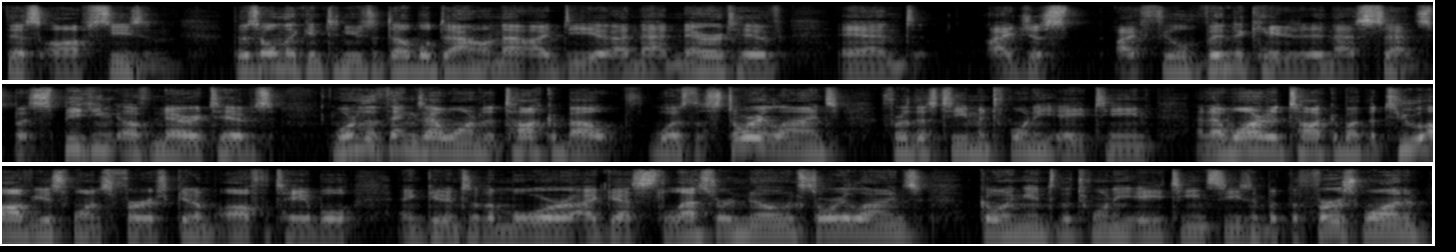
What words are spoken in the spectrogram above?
this offseason. This only continues to double down on that idea and that narrative, and I just I feel vindicated in that sense. But speaking of narratives, one of the things I wanted to talk about was the storylines for this team in 2018, and I wanted to talk about the two obvious ones first, get them off the table, and get into the more, I guess, lesser known storylines going into the 2018 season. But the first one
